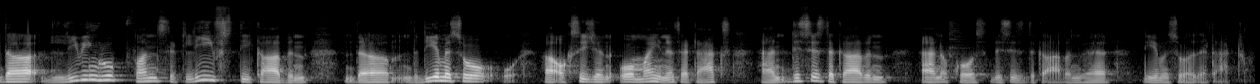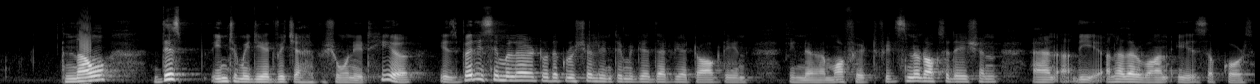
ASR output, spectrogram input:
the leaving group once it leaves the carbon the, the DMSO uh, oxygen O minus attacks and this is the carbon and of course this is the carbon where DMSO is attacked. Now this intermediate which I have shown it here is very similar to the crucial intermediate that we had talked in in uh, Moffatt Pfitzner oxidation and uh, the another one is of course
